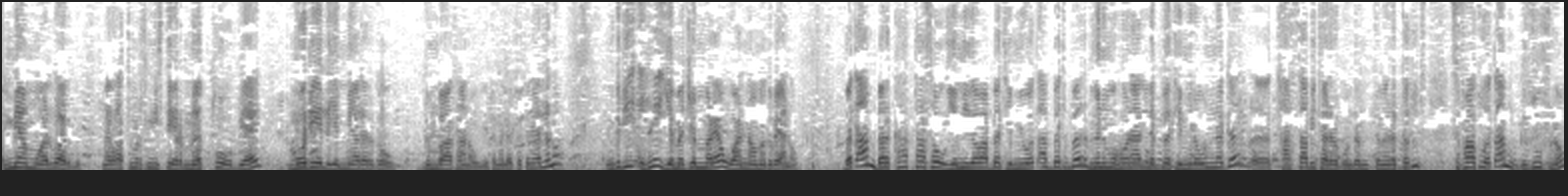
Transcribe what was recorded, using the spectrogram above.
የሚያሟሉ አይደሉም። ምናልባት ትምህርት ሚኒስቴር መጥቶ ቢያይ ሞዴል የሚያደርገው ግንባታ ነው እየተመለከትን ያለ ነው። እንግዲህ ይሄ የመጀመሪያው ዋናው መግቢያ ነው። በጣም በርካታ ሰው የሚገባበት የሚወጣበት በር ምን መሆን አለበት የሚለውን ነገር ታሳቢ ተደርጎ እንደምትመለከቱት ስፋቱ በጣም ግዙፍ ነው።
